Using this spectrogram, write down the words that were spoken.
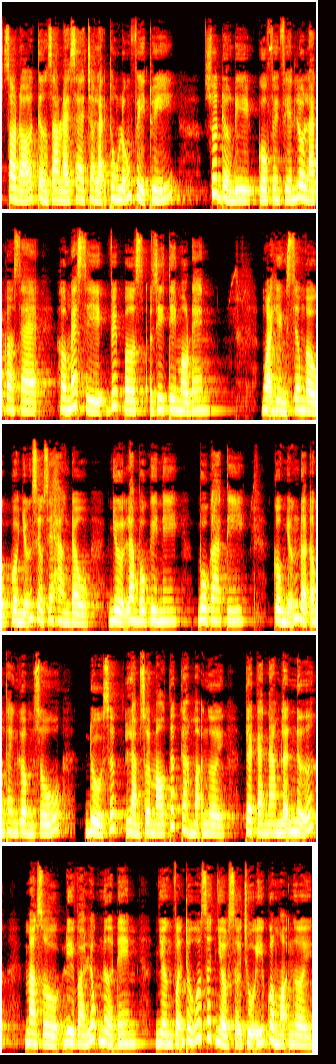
sau đó tưởng giao lái xe trở lại thung lũng phỉ thúy. Suốt đường đi, cô phiên phiến luôn lái con xe Hermes Vipers GT màu đen. Ngoại hình siêu ngầu của những siêu xe hàng đầu như Lamborghini, Bugatti, cùng những đợt âm thanh gầm rú, đủ sức làm sôi máu tất cả mọi người, kể cả nam lẫn nữ. Mặc dù đi vào lúc nửa đêm, nhưng vẫn thu hút rất nhiều sự chú ý của mọi người.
